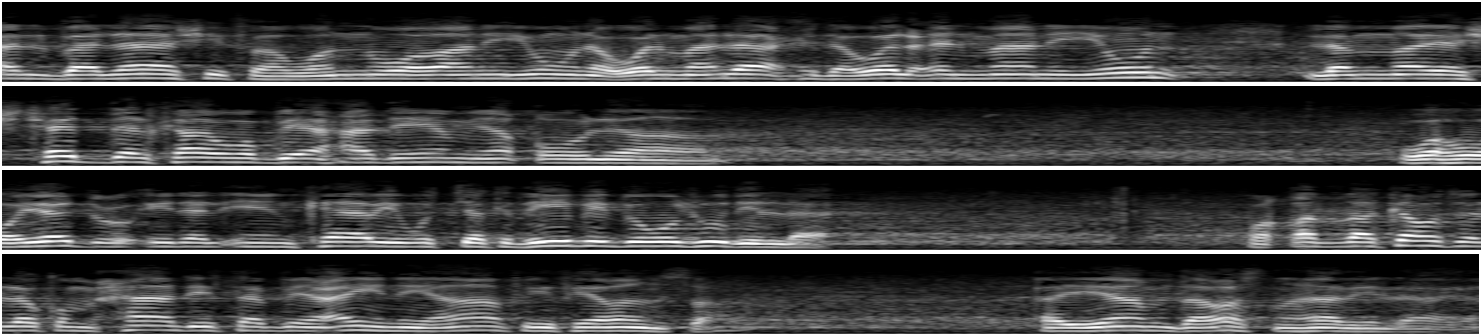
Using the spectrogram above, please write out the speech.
البلاشفة والنورانيون والملاحدة والعلمانيون لما يشتد الكرب بأحدهم يقول يا رب. وهو يدعو إلى الإنكار والتكذيب بوجود الله. وقد ذكرت لكم حادثة بعينها في فرنسا. أيام درسنا هذه الآية.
